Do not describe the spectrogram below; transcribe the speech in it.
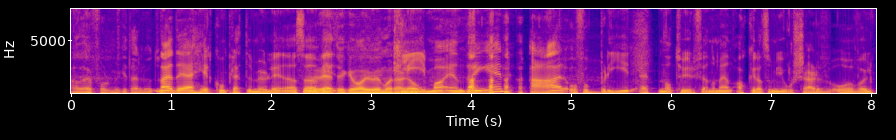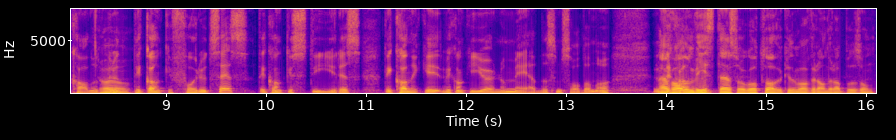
Ja, det får de ikke til, vet du. Nei, det er helt komplett umulig. Altså, Vi vet jo ikke hva vi gjør i morgen. Klimaendringer er og forblir et naturfenomen, akkurat som jordskjelv og vulkanutbrudd. Ja, ja. De kan ikke forutses, de kan ikke styres, de kan ikke, vi kan ikke gjøre noe med det som sådan. Og Nei, for Hadde de visst det så godt, så hadde de kunnet forandra på det sånn.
